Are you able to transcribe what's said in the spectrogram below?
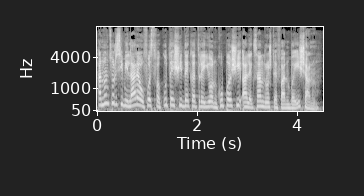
Anunțuri similare au fost făcute și de către Ion Cupă și Alexandru Ștefan Băișanu.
